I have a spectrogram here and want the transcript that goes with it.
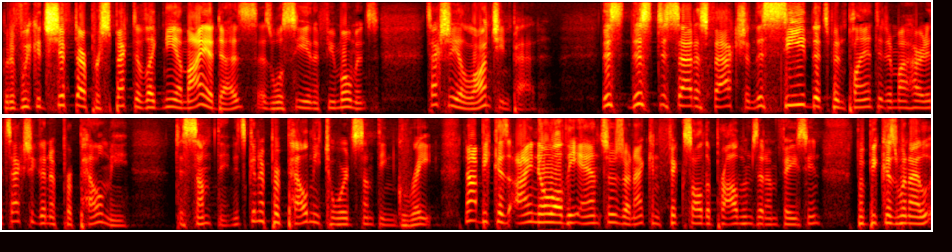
But if we could shift our perspective like Nehemiah does, as we'll see in a few moments, it's actually a launching pad. This, this dissatisfaction, this seed that's been planted in my heart, it's actually going to propel me to something. It's going to propel me towards something great. Not because I know all the answers and I can fix all the problems that I'm facing, but because when I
